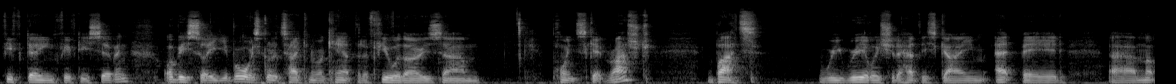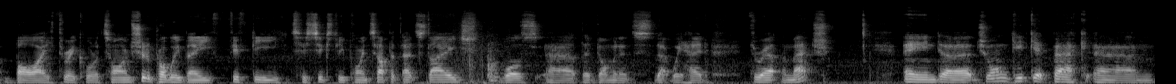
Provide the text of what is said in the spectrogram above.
15 57. Obviously, you've always got to take into account that a few of those um, points get rushed, but we really should have had this game at bed um, by three quarter time. Should have probably be 50 to 60 points up at that stage, was uh, the dominance that we had throughout the match. And uh, Geelong did get back um,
